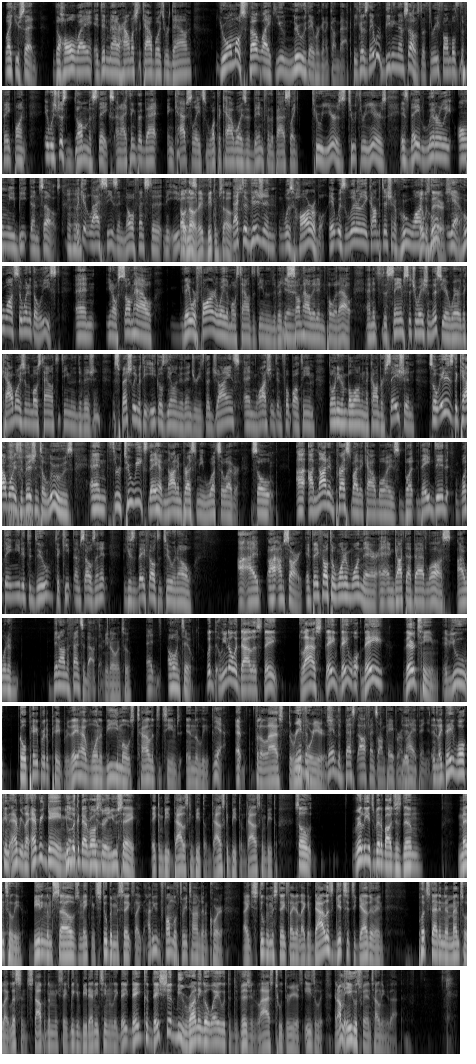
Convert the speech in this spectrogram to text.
like you said, the whole way. It didn't matter how much the Cowboys were down. You almost felt like you knew they were going to come back because they were beating themselves. The three fumbles, the fake punt. It was just dumb mistakes, and I think that that encapsulates what the Cowboys have been for the past like two years, two three years. Is they literally only beat themselves. Mm-hmm. Look at last season. No offense to the Eagles. Oh no, they beat themselves. That division was horrible. It was literally a competition of who wants. It was who, theirs. Yeah, who wants to win it the least? And you know somehow they were far and away the most talented team in the division. Yeah. Somehow they didn't pull it out. And it's the same situation this year where the Cowboys are the most talented team in the division, especially with the Eagles dealing with injuries. The Giants and Washington football team don't even belong in the conversation. So it is the Cowboys division to lose. And through two weeks, they have not impressed me whatsoever. So I, I'm not impressed by the Cowboys, but they did what they needed to do to keep themselves in it because they fell to 2 and 0, I, I I'm sorry. If they fell to 1 and 1 there and got that bad loss, I would have been on the fence about them. you know, and two. At 0 and 2. With you know, with Dallas, they last they they they their team. If you go paper to paper, they have one of the most talented teams in the league. Yeah. At, for the last three have the- four years. They have the best offense on paper in my opinion. And like they walk in every like every game, you Yeah, look at that roster do. and you say they can beat Dallas can beat them. Dallas can beat them. Dallas can beat them. So really it's been about just them mentally beating themselves, making stupid mistakes. Like how do you fumble three times in a quarter? Like stupid mistakes like that. Like if Dallas gets it together and puts that in their mental, like listen, stop with the mistakes. We can beat any team in the league. They they could they should be running away with the division last two three years easily. And I'm an Eagles fan telling you that.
